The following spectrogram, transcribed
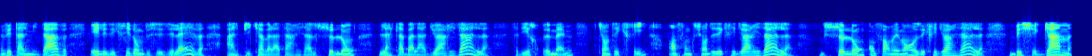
Vetalmidav, et les écrits donc de ses élèves, Alpi Kabbalat Harizal, selon la Kabbalah du Harizal, c'est-à-dire eux-mêmes qui ont écrit en fonction des écrits du Harizal, ou selon, conformément aux écrits du Harizal, Beshegam,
